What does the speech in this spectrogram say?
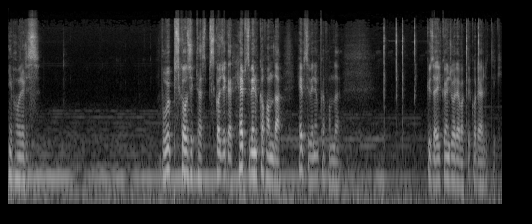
Yapabiliriz. Bu bir psikolojik test. Psikolojik test. Hepsi benim kafamda. Hepsi benim kafamda. Güzel. ilk önce oraya baktık. Oraya hallettik.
